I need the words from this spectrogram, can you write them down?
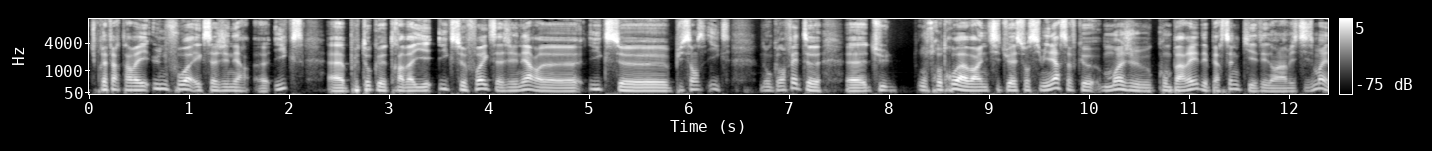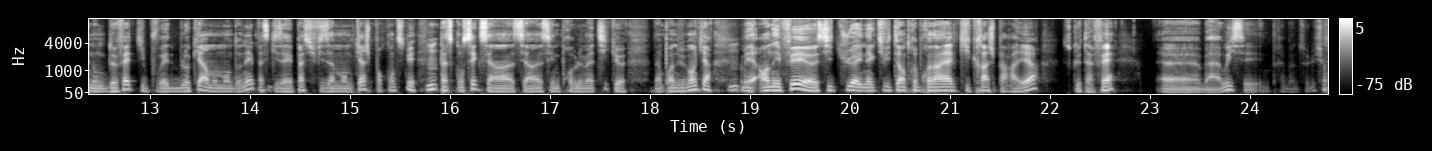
tu préfères travailler une fois et que ça génère euh, X plutôt que travailler X fois et que ça génère X puissance X. Donc en fait, tu. On se retrouve à avoir une situation similaire, sauf que moi, je comparais des personnes qui étaient dans l'investissement et donc de fait, qui pouvaient être bloqués à un moment donné parce qu'ils n'avaient pas suffisamment de cash pour continuer. Mm. Parce qu'on sait que c'est un- c'est un- une problématique euh, d'un point de vue bancaire. Mm. Mais en effet, euh, si tu as une activité entrepreneuriale qui crache par ailleurs, ce que tu as fait, euh, bah oui, c'est une très bonne solution.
